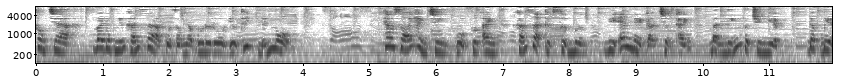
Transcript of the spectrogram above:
phòng trà và được những khán giả của dòng nhạc Bolero yêu thích mến mộ. Theo dõi hành trình của Phương Anh, khán giả thực sự mừng vì em ngày càng trưởng thành, bản lĩnh và chuyên nghiệp. Đặc biệt,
